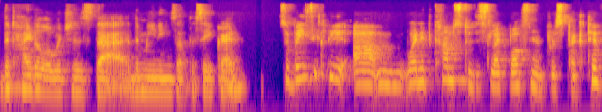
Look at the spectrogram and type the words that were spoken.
the title which is the the meanings of the sacred? So basically, um, when it comes to this like Bosnian perspective,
